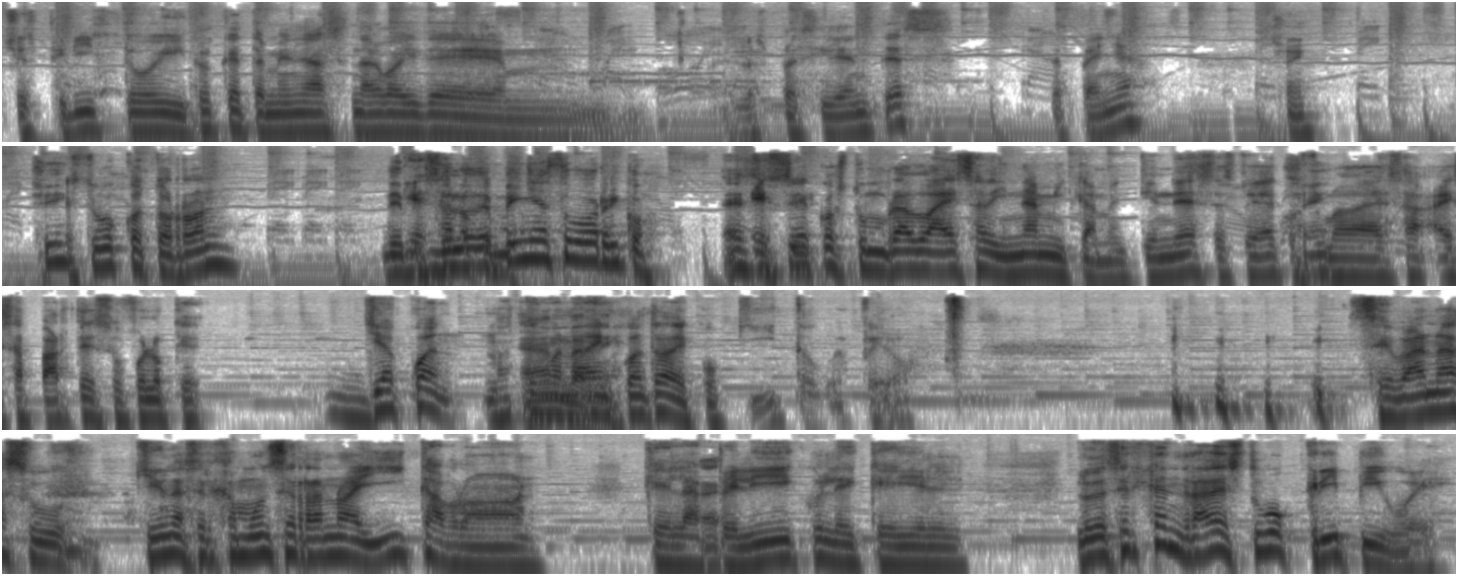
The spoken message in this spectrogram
Chespirito y creo que también hacen algo ahí de mm, los presidentes de Peña. Sí. Sí. Estuvo cotorrón. De, lo de Peña estuvo rico. Eso Estoy sí. acostumbrado a esa dinámica, ¿me entiendes? Estoy acostumbrado a, esa, a esa parte. Eso fue lo que. Ya cuando. No tengo nada en contra de Coquito, güey, pero. se van a su. Quieren hacer jamón serrano ahí, cabrón. Que la Ay. película y que el. Lo de Sergio Andrade estuvo creepy, güey.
